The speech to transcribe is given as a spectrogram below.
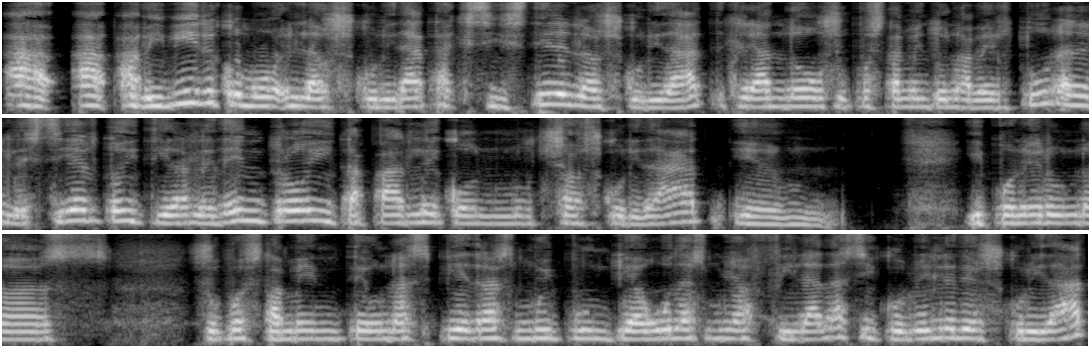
a, a, vivir como en la oscuridad, a existir en la oscuridad, creando supuestamente una abertura en el desierto y tirarle dentro y taparle con mucha oscuridad y, y poner unas supuestamente unas piedras muy puntiagudas, muy afiladas y cubrirle de oscuridad,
